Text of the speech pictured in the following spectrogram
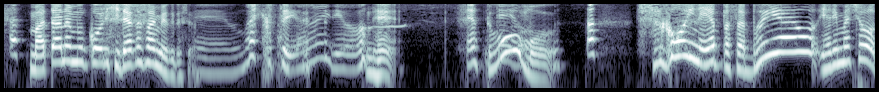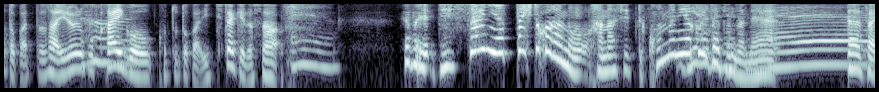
股の向こうに日高山脈ですよ。えーうまいこと言わないでよ。ねえ。どう思う？すごいね。やっぱさ VR をやりましょうとかってさいろいろこう介護こととか言ってたけどさ、えーやっぱり実際にやった人からの話ってこんなに役に立つんだね。ね。だからさ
